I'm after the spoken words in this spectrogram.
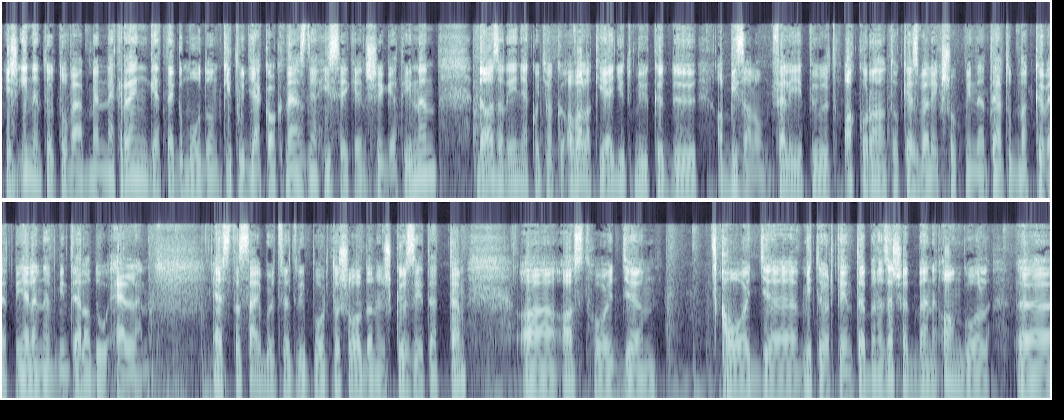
és innentől tovább mennek. Rengeteg módon ki tudják aknázni a hiszékenységet innen, de az a lényeg, hogy ha valaki együttműködő, a bizalom felépült, akkor onnantól kezdve elég sok mindent el tudnak követni ellened, mint eladó ellen. Ezt a Cyberthreat Reportos oldalon is közzétettem, azt, hogy hogy mi történt ebben az esetben. Angol uh,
